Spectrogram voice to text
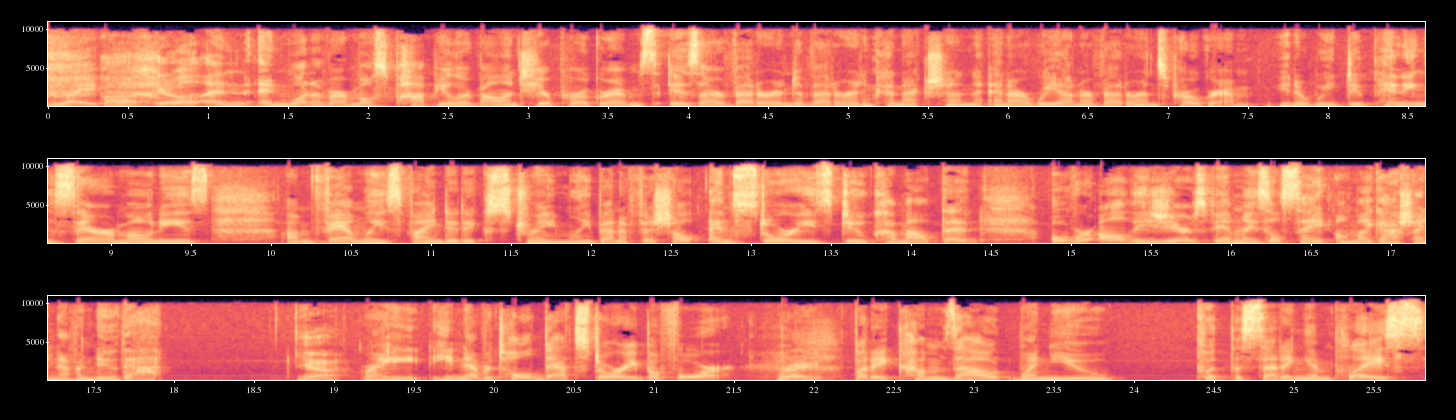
right. Uh, you know, well, and and one of our most popular volunteer programs is our veteran to veteran connection and our We Honor Veterans program. You know, we do pinning ceremonies. Um, families find it extremely beneficial, and stories do come out that over all these years, families will say, "Oh my gosh, I never knew that." Yeah, Right? He never told that story before. right. But it comes out when you put the setting in place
